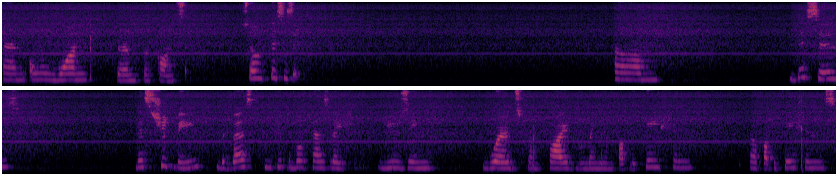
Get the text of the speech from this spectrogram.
and only one term per concept. So this is it um, this is this should be the best computable translation using words from five Romanian publication, uh, publications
